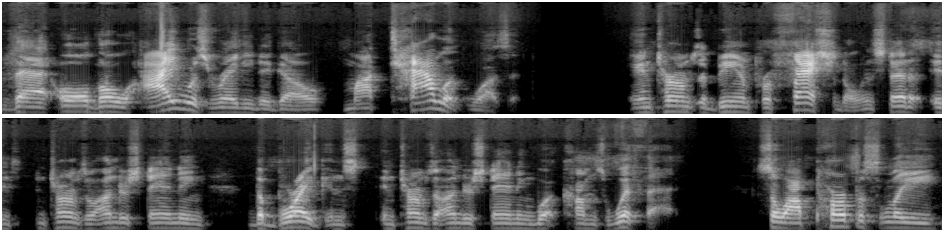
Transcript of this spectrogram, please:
that although I was ready to go, my talent wasn't in terms of being professional instead of in, in terms of understanding the break in, in terms of understanding what comes with that. So I purposely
